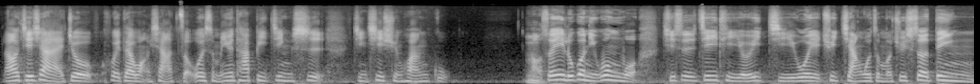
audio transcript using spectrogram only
然后接下来就会再往下走。为什么？因为它毕竟是景气循环股。好，所以如果你问我，其实记忆体有一集我也去讲我怎么去设定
